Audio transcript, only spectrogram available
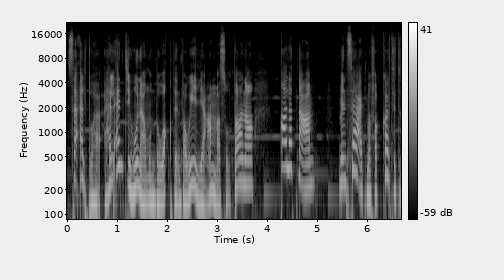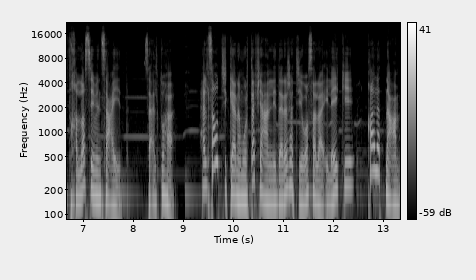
سألتها هل أنت هنا منذ وقت طويل يا عمة سلطانة؟ قالت نعم من ساعة ما فكرت تتخلصي من سعيد. سألتها هل صوتي كان مرتفعا لدرجة وصل إليك؟ قالت نعم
